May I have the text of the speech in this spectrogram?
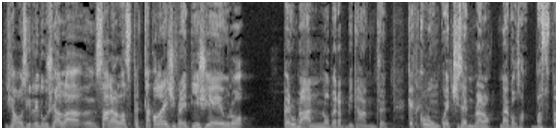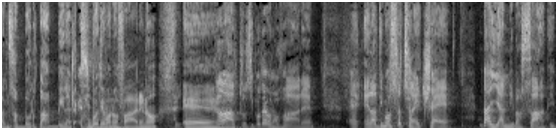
diciamo si riduce alla, sale alla spettacolare cifra di 10 euro per un anno per abitante, che comunque ci sembrano una cosa abbastanza abbordabile. Cioè, si potevano fare, no? Sì. Eh... Tra l'altro si potevano fare e, e la dimostrazione c'è dagli anni passati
